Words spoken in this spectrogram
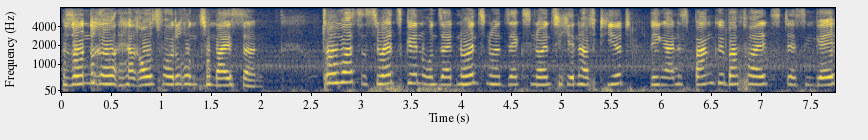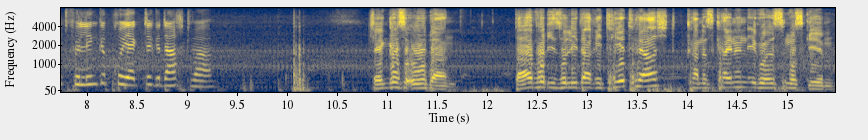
besondere Herausforderungen zu meistern. Thomas ist Redskin und seit 1996 inhaftiert wegen eines Banküberfalls, dessen Geld für linke Projekte gedacht war. Cengiz Urban. Da, wo die Solidarität herrscht, kann es keinen Egoismus geben.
